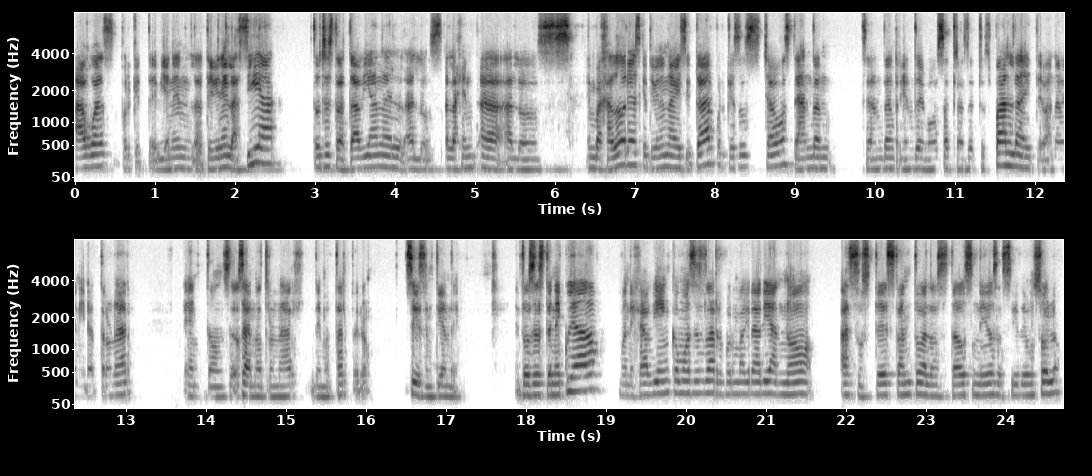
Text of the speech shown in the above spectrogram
aguas porque te vienen, te viene la CIA, entonces trata bien a, los, a, la gente, a, los embajadores que te vienen a visitar porque esos chavos te andan, se andan riendo de vos atrás de tu espalda y te van a venir a tronar. Entonces, o sea, no tronar de matar, pero sí se entiende. Entonces, tené cuidado, maneja bien cómo haces la reforma agraria, no asustes tanto a los Estados Unidos así de un solo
